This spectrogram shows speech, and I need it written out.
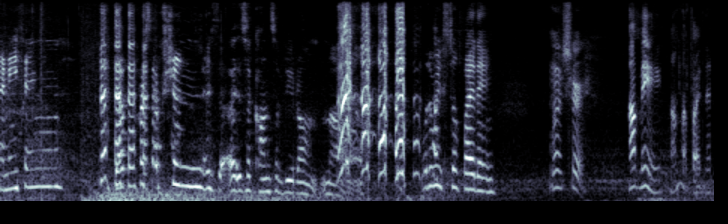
Anything depth perception is is a concept you don't know. What are we still fighting? I'm not sure. Not me. I'm not fighting it.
